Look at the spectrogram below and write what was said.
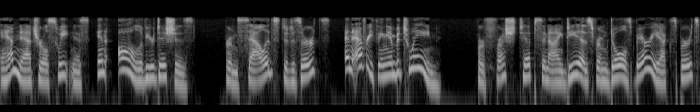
and natural sweetness in all of your dishes, from salads to desserts and everything in between. For fresh tips and ideas from Dole's berry experts,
